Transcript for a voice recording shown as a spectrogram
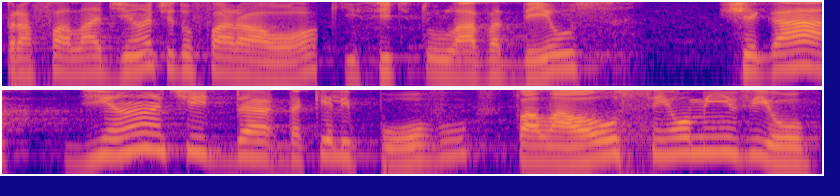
para falar diante do faraó, que se titulava Deus, chegar diante da, daquele povo, falar: oh, o Senhor me enviou,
